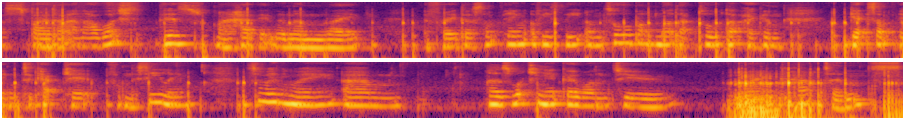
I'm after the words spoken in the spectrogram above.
a spider, and I watched this. My habit when I'm like afraid of something. Obviously, I'm tall, but I'm not that tall that I can get something to catch it from the ceiling. So anyway, um, I was watching it go on to my curtains,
